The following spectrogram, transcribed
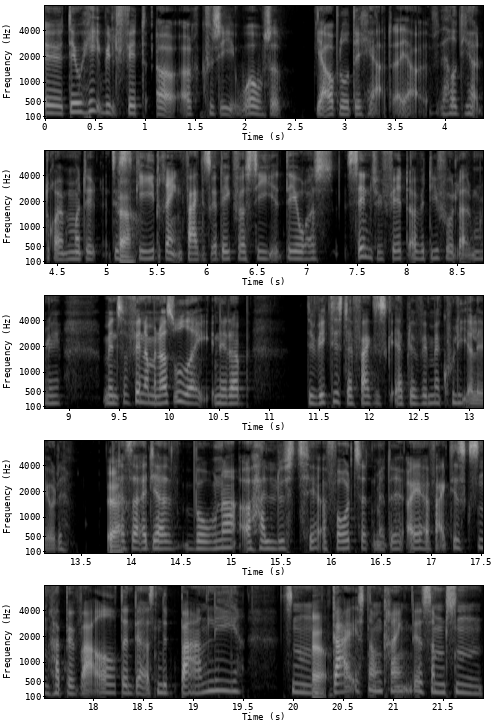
øh, det er jo helt vildt fedt at, at kunne sige, wow, så jeg oplevede det her, og jeg havde de her drømme, og det, det ja. skete rent faktisk, og det er ikke for at sige, at det er jo også sindssygt fedt og værdifuldt og alt muligt. Men så finder man også ud af netop, det vigtigste er faktisk, at jeg bliver ved med at kunne lide at lave det. Ja. Ja. Altså, at jeg vågner og har lyst til at fortsætte med det, og jeg faktisk sådan har bevaret den der sådan lidt barnlige sådan Ja. ja. gejst omkring det, som sådan,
